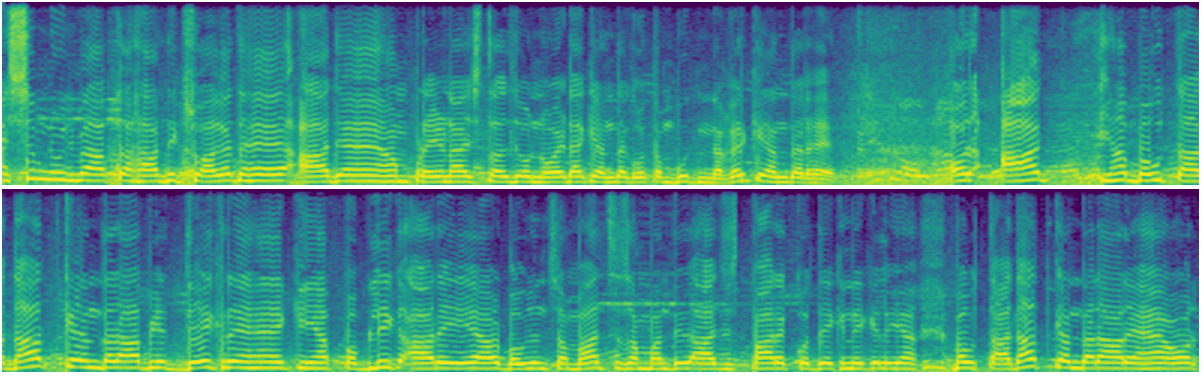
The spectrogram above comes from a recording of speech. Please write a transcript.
एशम न्यूज़ में आपका हार्दिक स्वागत है। आज हैं हम प्रेरणा स्थल जो नोएडा के अंदर, गौतम बुद्ध नगर के अंदर है। और आज यहाँ बहुत तादाद के अंदर आप ये देख रहे हैं कि यहाँ पब्लिक आ रही है और बहुजन समाज से संबंधित आज इस पार्क को देखने के लिए यहाँ बहुत तादाद के अंदर आ रहे हैं। और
